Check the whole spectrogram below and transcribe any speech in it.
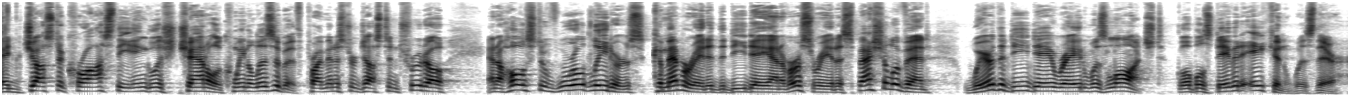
And just across the English Channel, Queen Elizabeth, Prime Minister Justin Trudeau, and a host of world leaders commemorated the D Day anniversary at a special event where the D Day raid was launched. Global's David Akin was there.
